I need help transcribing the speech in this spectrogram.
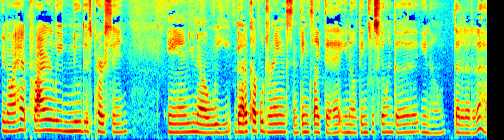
you know, I had priorly knew this person and, you know, we got a couple drinks and things like that, you know, things was feeling good, you know, da da da da da.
